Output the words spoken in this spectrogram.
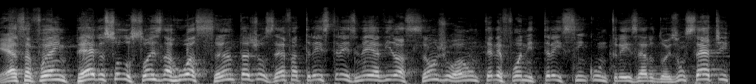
E essa foi a Império Soluções na Rua Santa Josefa 336, Vila São João. Telefone 35130217,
